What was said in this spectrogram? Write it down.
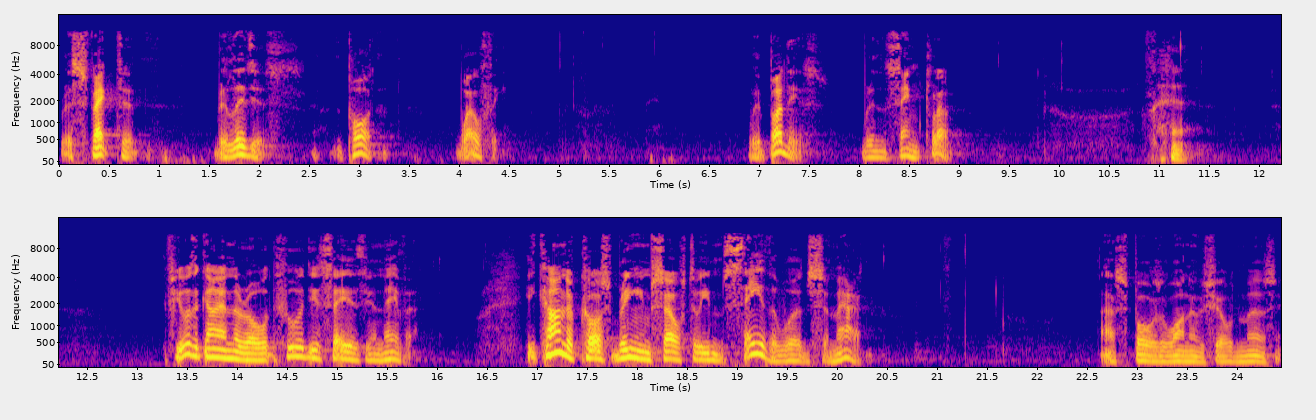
Respected, religious, important, wealthy. We're buddies. We're in the same club. if you're the guy on the road, who would you say is your neighbor? He can't, of course, bring himself to even say the word Samaritan. I suppose the one who showed mercy.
